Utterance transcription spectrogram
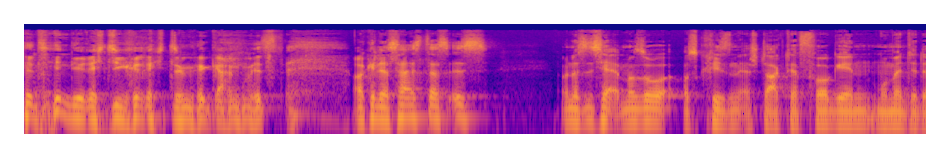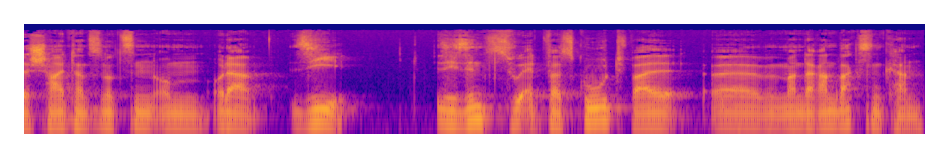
und in die richtige Richtung gegangen bist. Okay, das heißt, das ist, und das ist ja immer so, aus Krisen erstarkt hervorgehen, Momente des Scheiterns nutzen, um, oder sie, sie sind zu etwas gut, weil äh, man daran wachsen kann.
